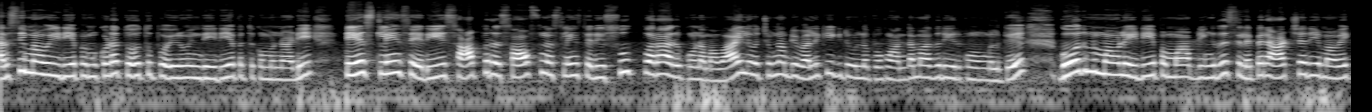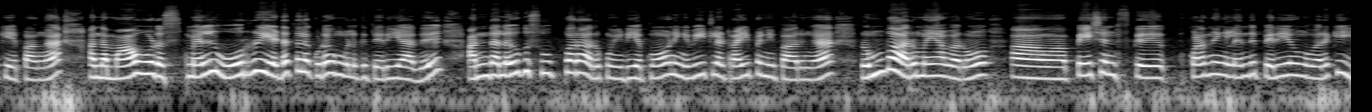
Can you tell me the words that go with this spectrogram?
அரிசி மாவு இடியப்பம் கூட தோற்று போயிடும் இந்த இடியப்பத்துக்கு முன்னாடி. டேஸ்ட்லேயும் சரி சாப்பிட்ற சாஃப்ட்னஸ்லேயும் சரி சூப்பராக இருக்கும். நம்ம வாயில் வச்சோம்னா அப்படி வலுக்கிக்கிட்டு உள்ளே போகும். அந்த மாதிரி இருக்கும் உங்களுக்கு. கோதுமை மாவில் இடியப்பமா அப்படிங்கிறது சில பேர் ஆச்சரியமாகவே கேட்பாங்க. அந்த மாவோட ஸ்மெல் ஒரு இடத்துல கூட உங்களுக்கு தெரியாது. அந்த அளவுக்கு சூப்பராக இருக்கும் இடியப்பம். நீங்கள் வீட்டில் ட்ரை பண்ணி பாருங்கள் ரொம்ப அருமையாக வரும். பேஷண்ட்ஸ்க்கு குழந்தைங்கள்லேருந்து பெரியவங்க வரைக்கும்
